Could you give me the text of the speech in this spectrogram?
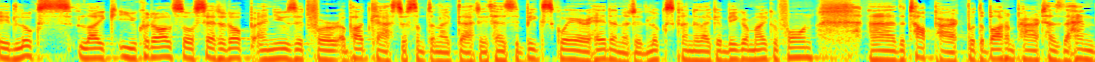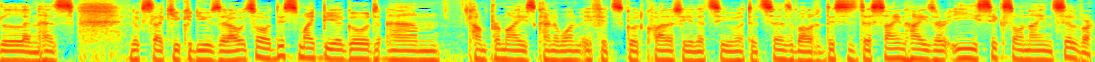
it looks like you could also set it up and use it for a podcast or something like that. It has a big square head on it. It looks kind of like a bigger microphone, uh, the top part, but the bottom part has the handle and has looks like you could use it out. So this might be a good um, compromise kind of one if it's good quality. Let's see what it says about it. This is the Sennheiser E609 Silver.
